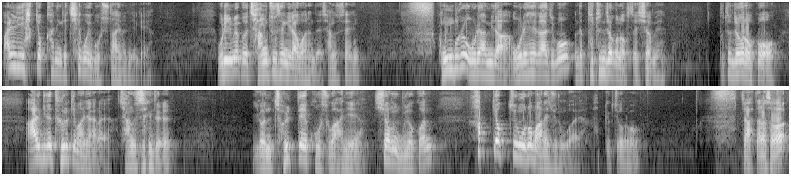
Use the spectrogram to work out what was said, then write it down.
빨리 합격하는 게 최고의 고수다, 이런 얘기예요. 우리 일명 그 장수생이라고 하는데, 장수생. 공부를 오래 합니다. 오래 해가지고, 근데 붙은 적은 없어요, 시험에. 붙은 적은 없고, 알기는 더럽게 많이 알아요. 장수생들. 이건 절대 고수가 아니에요. 시험은 무조건 합격증으로 말해주는 거예요. 합격증으로. 자, 따라서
